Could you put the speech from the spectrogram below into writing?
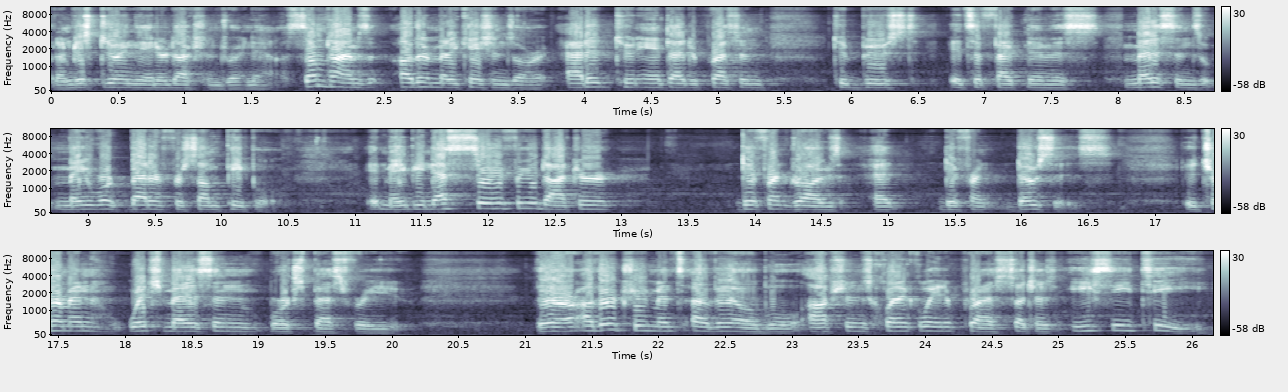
But I'm just doing the introductions right now. Sometimes other medications are added to an antidepressant to boost its effectiveness. Medicines may work better for some people. It may be necessary for your doctor different drugs at different doses. Determine which medicine works best for you. There are other treatments available, options clinically depressed, such as ECT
